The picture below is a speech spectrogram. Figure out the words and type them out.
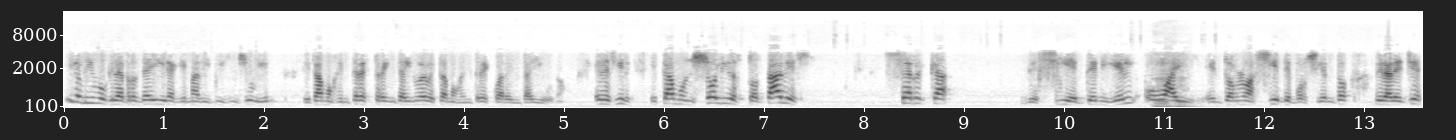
y lo mismo que la proteína, que es más difícil subir, estamos en 3,39, estamos en 3,41. Es decir, estamos en sólidos totales cerca de 7, Miguel, o hay en torno a 7% de la leche,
